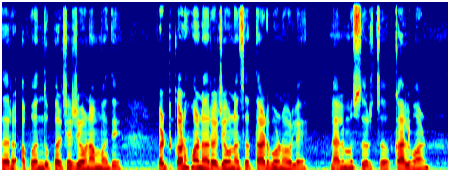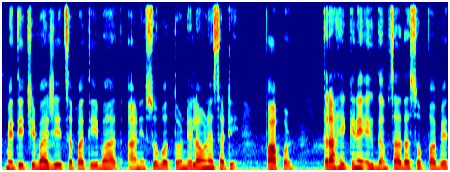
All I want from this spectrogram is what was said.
तर आपण दुपारच्या जेवणामध्ये पटकन होणारं जेवणाचं ताट बनवलं. आहे लाल मसूरचं कालवण मेथीची भाजी चपाती भात आणि सोबत तोंडी लावण्यासाठी पापड. तर आहे की नाही एकदम साधा सोपा बेत.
